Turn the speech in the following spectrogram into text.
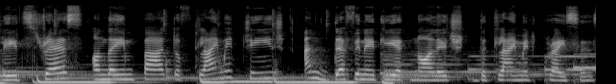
laid stress on the impact of climate change and definitely acknowledged the climate crisis.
